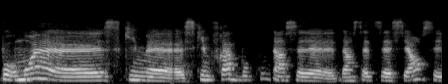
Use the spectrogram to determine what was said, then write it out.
Pour moi, euh, ce, qui me, ce qui me frappe beaucoup dans, ce, dans cette session, c'est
